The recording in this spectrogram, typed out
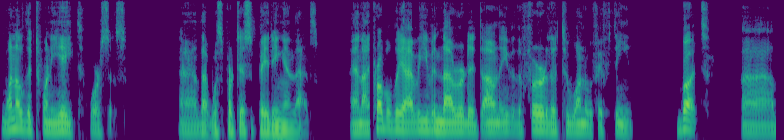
one of the 28 Horsas uh, that was participating in that. And I probably have even narrowed it down even further to one of 15. But uh,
